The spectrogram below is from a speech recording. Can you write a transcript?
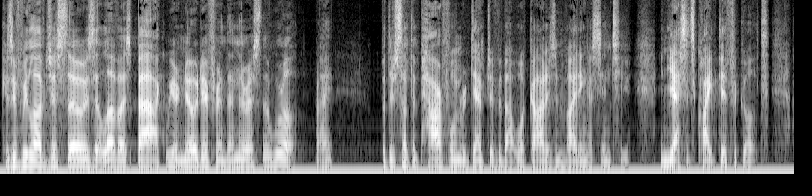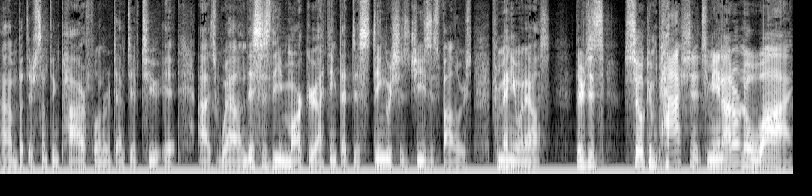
Because if we love just those that love us back, we are no different than the rest of the world, right? But there's something powerful and redemptive about what God is inviting us into. And yes, it's quite difficult, um, but there's something powerful and redemptive to it as well. And this is the marker, I think, that distinguishes Jesus followers from anyone else. They're just so compassionate to me, and I don't know why.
